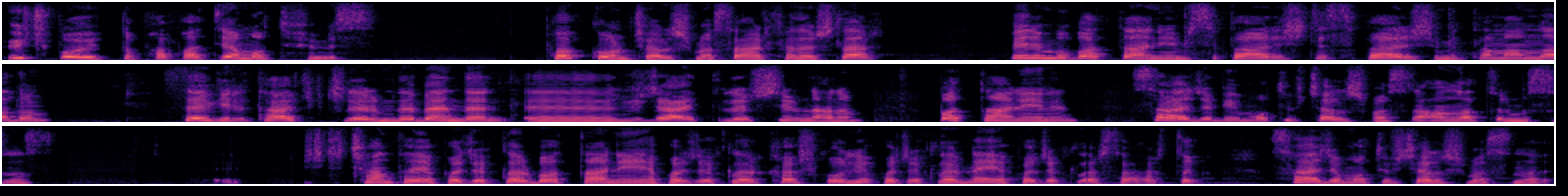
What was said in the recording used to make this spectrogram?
3 boyutlu papatya motifimiz. Popcorn çalışması arkadaşlar. Benim bu battaniyem siparişti. Siparişimi tamamladım. Sevgili takipçilerim de benden e, rica ettiler. Şirin Hanım battaniyenin sadece bir motif çalışmasını anlatır mısınız? İşte çanta yapacaklar, battaniye yapacaklar, kaşkol yapacaklar, ne yapacaklarsa artık sadece motif çalışmasını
